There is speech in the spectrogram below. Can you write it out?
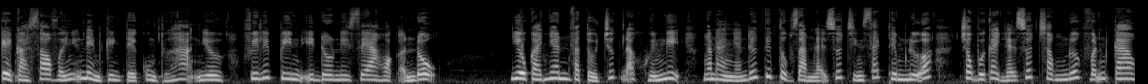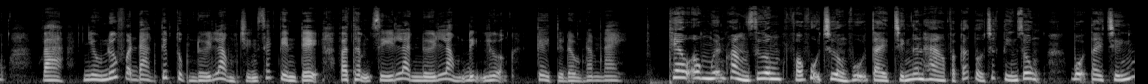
kể cả so với những nền kinh tế cùng thứ hạng như Philippines, Indonesia hoặc Ấn Độ. Nhiều cá nhân và tổ chức đã khuyến nghị ngân hàng nhà nước tiếp tục giảm lãi suất chính sách thêm nữa trong bối cảnh lãi suất trong nước vẫn cao và nhiều nước vẫn đang tiếp tục nới lỏng chính sách tiền tệ và thậm chí là nới lỏng định lượng kể từ đầu năm nay. Theo ông Nguyễn Hoàng Dương, Phó vụ trưởng vụ Tài chính Ngân hàng và các tổ chức tín dụng, Bộ Tài chính,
